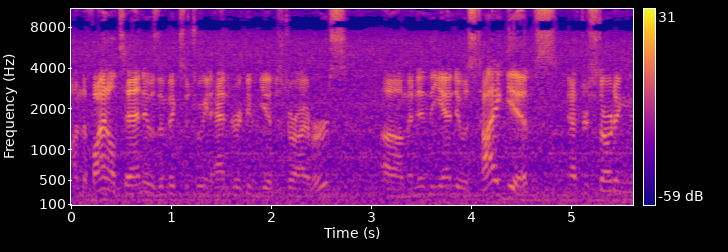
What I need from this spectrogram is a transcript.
On the final 10, it was a mix between Hendrick and Gibbs drivers. Um, and in the end, it was Ty Gibbs, after starting,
